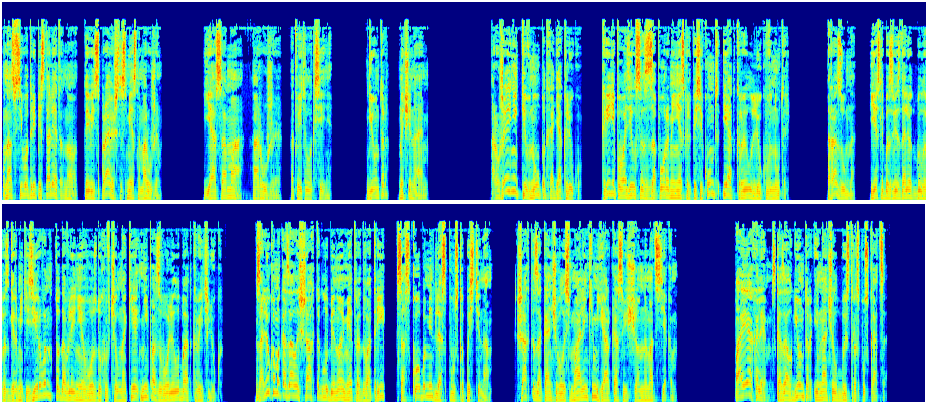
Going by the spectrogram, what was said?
У нас всего три пистолета, но ты ведь справишься с местным оружием?» «Я сама оружие», — ответила Ксения. «Гюнтер, начинаем». Оружейник кивнул, подходя к люку. Криди повозился с запорами несколько секунд и открыл люк внутрь. Разумно. Если бы звездолет был разгерметизирован, то давление воздуха в челноке не позволило бы открыть люк. За люком оказалась шахта глубиной метра два-три со скобами для спуска по стенам. Шахта заканчивалась маленьким ярко освещенным отсеком. «Поехали!» — сказал Гюнтер и начал быстро спускаться.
